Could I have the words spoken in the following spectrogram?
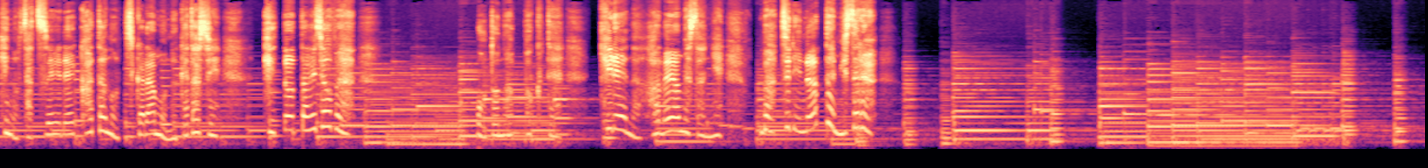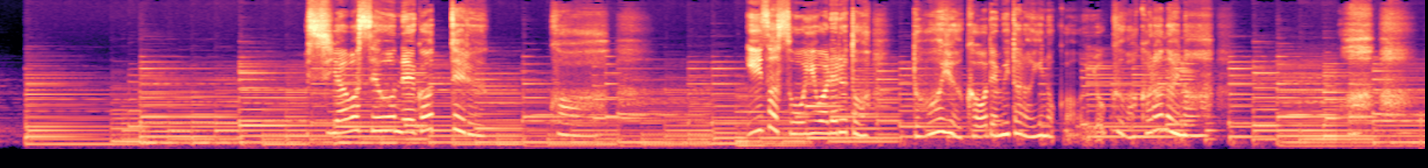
っきの撮影で肩の力も抜けたしきっと大丈夫。大人っぽくて綺麗な花嫁さんにバッチリなってみせる。幸せを願ってるか。いざそう言われるとどういう顔で見たらいいのかよくわからないな。あ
